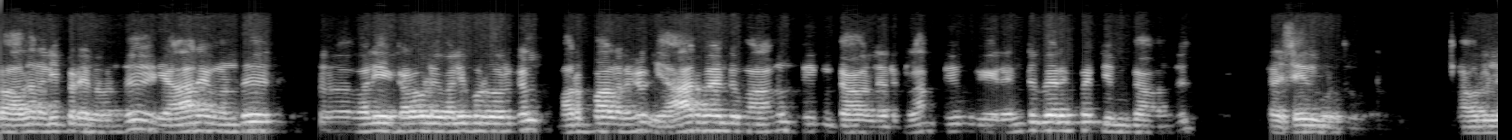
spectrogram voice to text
ஸோ அதன் அடிப்படையில வந்து யாரையும் வந்து வழி கடவுளை வழிபடுவர்கள் மறுப்பாளர்கள் யார் வேண்டுமானாலும் திமுகவில் இருக்கலாம். திமுக ரெண்டு பேருக்குமே திமுக வந்து செய்து கொடுத்து அவர்கள்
